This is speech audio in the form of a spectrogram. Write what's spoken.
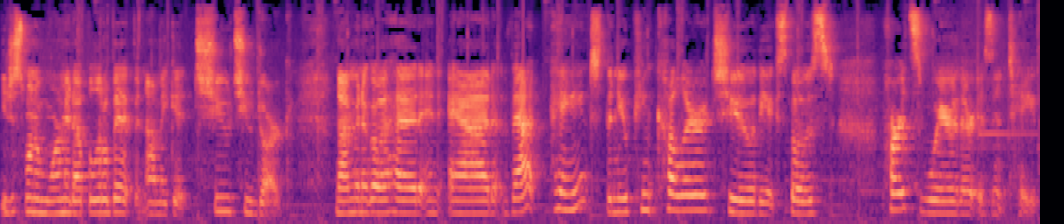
You just wanna warm it up a little bit, but not make it too, too dark. Now I'm gonna go ahead and add that paint, the new pink color, to the exposed parts where there isn't tape.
